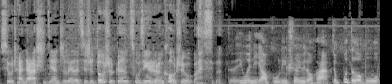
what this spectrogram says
休产假时间之类的，其实都是跟促进人口是有关系的。对，因为你要鼓励生育的话，就不得不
